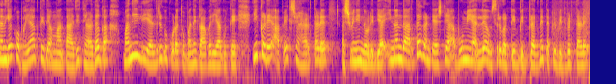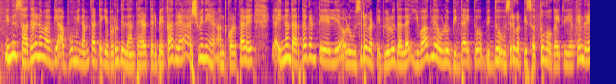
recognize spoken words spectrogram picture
ನನಗೆ ಯಾಕೋ ಭಯ ಆಗ್ತಿದೆ ಅಮ್ಮ ಅಂತ ಅಜಿತ್ ಹೇಳಿದಾಗ ಮನೆಯಲ್ಲಿ ಎಲ್ರಿಗೂ ಕೂಡ ತುಂಬಾ ಗಾಬರಿಯಾಗುತ್ತೆ ಈ ಕಡೆ ಅಪೇಕ್ಷೆ ಹೇಳ್ತಾಳೆ, ಅಶ್ವಿನಿ ನೋಡಿದ್ಯಾ? ಇನ್ನೊಂದು ಅರ್ಧ ಗಂಟೆ ಅಷ್ಟೇ ಆ ಭೂಮಿ ಅಲ್ಲೇ ಉಸಿರುಗಟ್ಟಿ ಬಿದ್ದು ಪ್ರಜ್ಞೆ ತಪ್ಪಿ ಬಿದ್ದುಬಿಡ್ತಾಳೆ ಇನ್ನು ಸಾಧಾರಣವಾಗಿ ಆ ಭೂಮಿ ನಮ್ಮ ತಟ್ಟೆಗೆ ಬರುವುದಿಲ್ಲ ಅಂತ ಹೇಳ್ತಿರ್ಬೇಕಾದ್ರೆ ಅಶ್ವಿನಿ ಅಂದ್ಕೊಳ್ತಾಳೆ, ಇನ್ನೊಂದು ಅರ್ಧ ಗಂಟೆಯಲ್ಲಿ ಅವಳು ಉಸಿರುಗಟ್ಟಿ ಬೀಳುವುದಲ್ಲ ಇವಾಗಲೇ ಅವಳು ಬಿದ್ದಾಯಿತು, ಬಿದ್ದು ಉಸಿರುಗಟ್ಟಿ ಸತ್ತು ಹೋಗಾಯಿತು. ಯಾಕೆಂದರೆ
